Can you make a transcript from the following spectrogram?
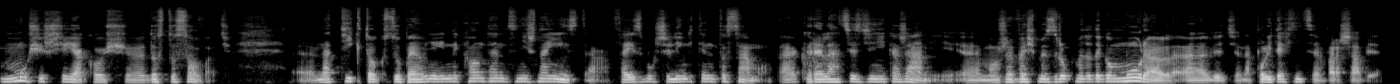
musisz się jakoś e, dostosować. E, na TikTok zupełnie inny content niż na Insta. Facebook czy LinkedIn to samo, tak? Relacje z dziennikarzami. Może weźmy, zróbmy do tego mural, wiecie, na Politechnice w Warszawie.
